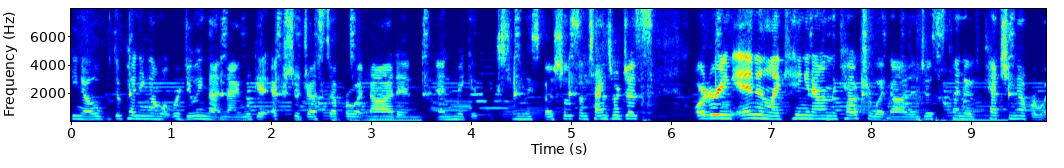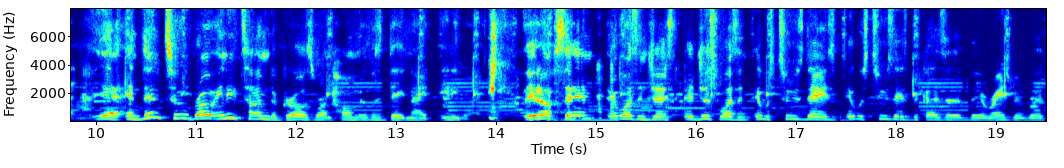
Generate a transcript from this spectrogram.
you know, depending on what we're doing that night, we'll get extra dressed up or whatnot and and make it extremely special. Sometimes we're just ordering in and like hanging out on the couch or whatnot and just kind of catching up or whatnot. Yeah, and then too, bro. Anytime the girls weren't home, it was date night anyway. you know what I'm saying? It wasn't just. It just wasn't. It was Tuesdays. It was Tuesdays because of the arrangement with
